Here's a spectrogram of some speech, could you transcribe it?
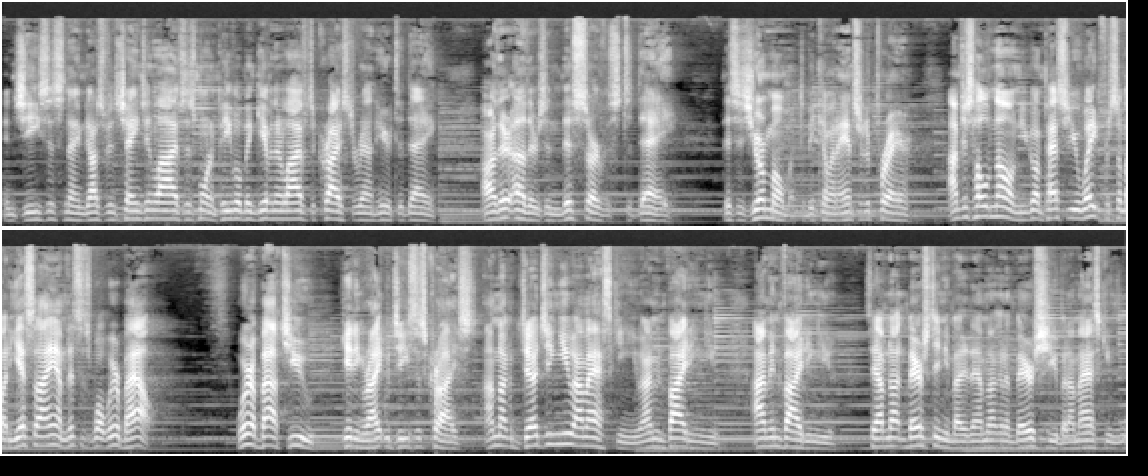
In Jesus' name. God's been changing lives this morning. People have been giving their lives to Christ around here today. Are there others in this service today? This is your moment to become an answer to prayer. I'm just holding on. You're going, Pastor, you're waiting for somebody. Yes, I am. This is what we're about. We're about you getting right with Jesus Christ. I'm not judging you. I'm asking you. I'm inviting you. I'm inviting you. See, I've not embarrassed anybody today. I'm not going to embarrass you, but I'm asking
